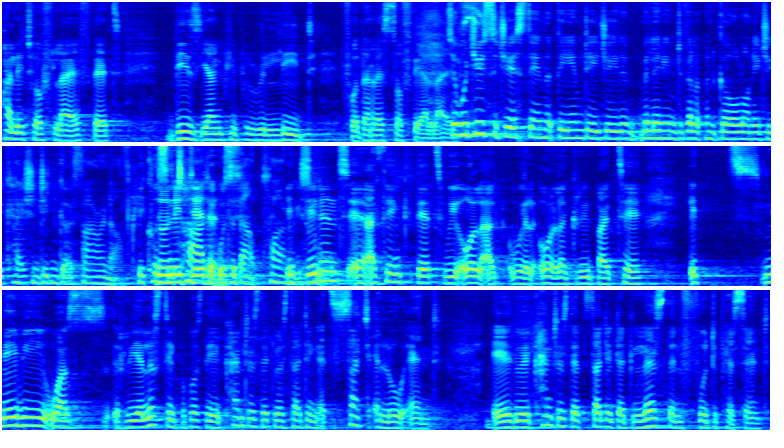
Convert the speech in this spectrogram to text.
quality of life that these young people will lead for the rest of their lives. So would you suggest then that the MDG, the Millennium Development Goal on education, didn't go far enough because No, the target didn't. was about primary It school? didn't. Uh, I think that we all will all agree, but uh, it maybe was realistic because the countries that were starting at such a low end. Uh, there were countries that started at less than 40%,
